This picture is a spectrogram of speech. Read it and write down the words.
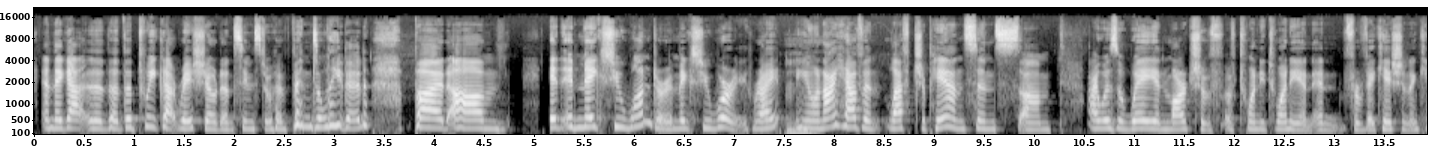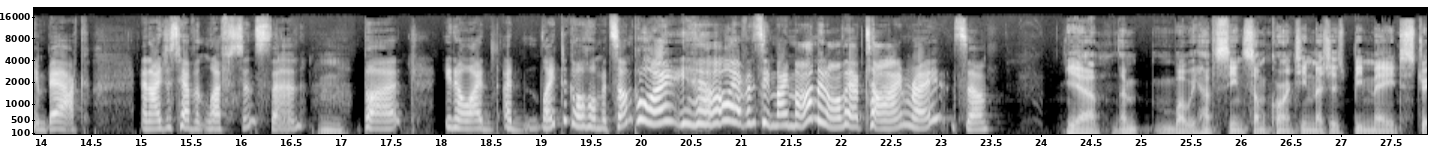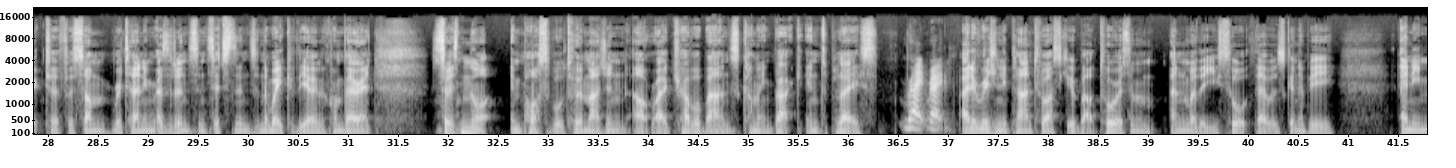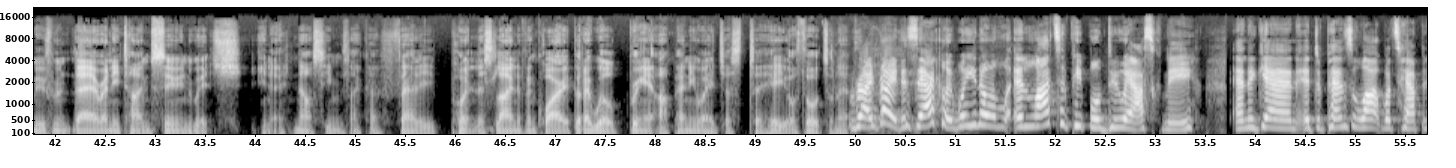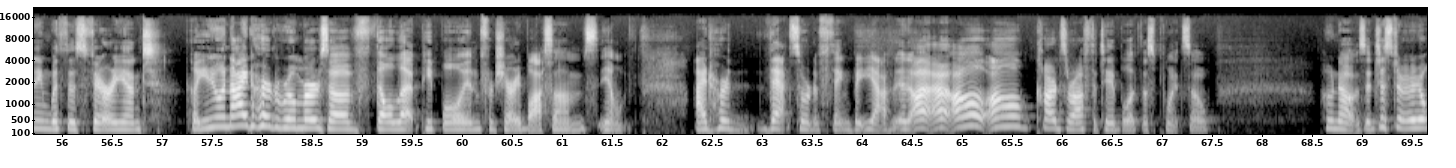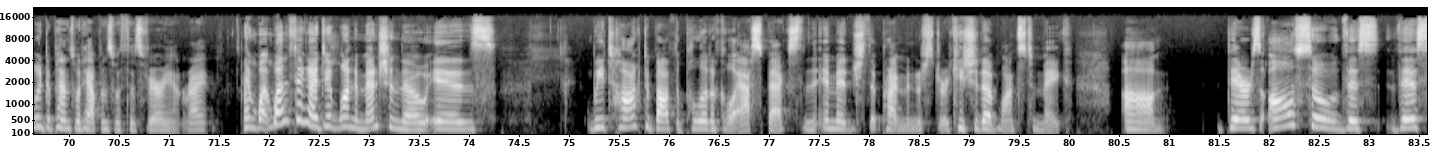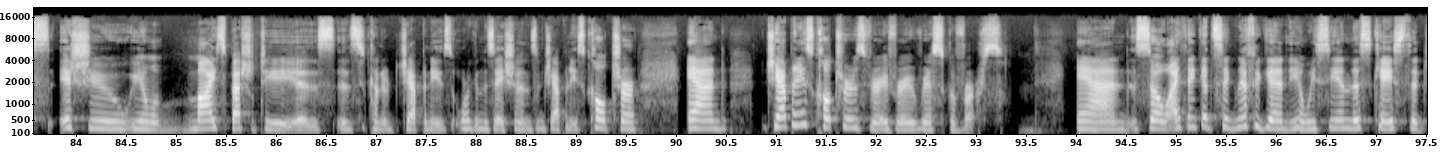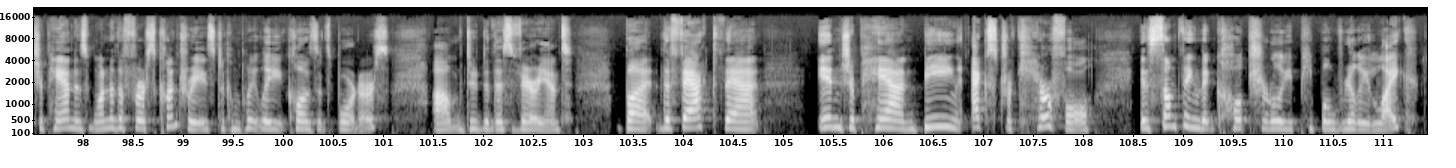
And they got the, the tweet got ratioed and seems to have been deleted. But um, it, it makes you wonder. It makes you worry, right? Mm-hmm. You know, and I haven't left Japan since um, I was away in March of, of 2020 and, and for vacation and came back and I just haven't left since then. Mm. But you know, I'd I'd like to go home at some point. You know, I haven't seen my mom in all that time, right? So. Yeah, um, well, we have seen some quarantine measures be made stricter for some returning residents and citizens in the wake of the Omicron variant. So it's not impossible to imagine outright travel bans coming back into place. Right, right. I'd originally planned to ask you about tourism and whether you thought there was going to be any movement there anytime soon, which you know now seems like a fairly pointless line of inquiry but i will bring it up anyway just to hear your thoughts on it. Right right exactly. Well you know and lots of people do ask me and again it depends a lot what's happening with this variant. You know and i'd heard rumors of they'll let people in for cherry blossoms you know i'd heard that sort of thing but yeah it, all, all cards are off the table at this point so who knows it just it really depends what happens with this variant right and one thing I did want to mention, though, is we talked about the political aspects, and the image that Prime Minister Kishida wants to make. Um, there's also this this issue. You know, my specialty is is kind of Japanese organizations and Japanese culture, and Japanese culture is very very risk averse. And so I think it's significant. You know, we see in this case that Japan is one of the first countries to completely close its borders um, due to this variant. But the fact that in Japan, being extra careful is something that culturally people really like.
